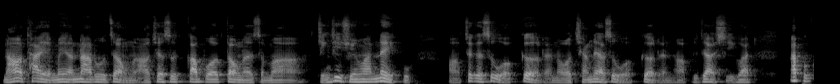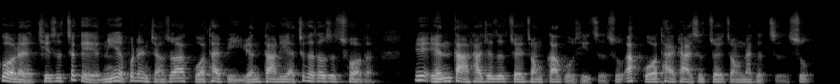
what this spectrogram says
然后它也没有纳入这种啊，就是高波动的什么景气循环类股。啊，这个是我个人，我强调是我个人哦，比较喜欢啊。不过呢，其实这个也你也不能讲说啊，国泰比元大厉害，这个都是错的。因为元大它就是追踪高股息指数啊，国泰它也是追踪那个指数。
